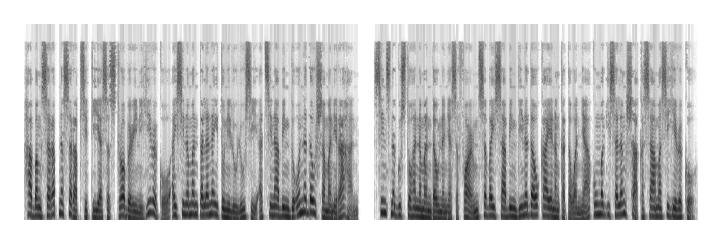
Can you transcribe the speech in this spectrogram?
habang sarap na sarap si Tia sa strawberry ni Hirako ay sinamantala na ito ni Lulusi at sinabing doon na daw siya manirahan, since nagustuhan naman daw na niya sa farm sabay sabing di na daw kaya ng katawan niya kung mag-isa lang siya kasama si Hirako.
